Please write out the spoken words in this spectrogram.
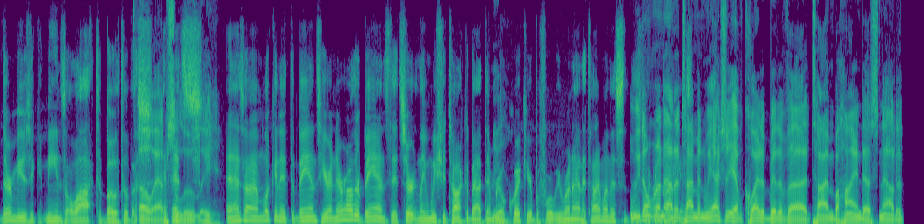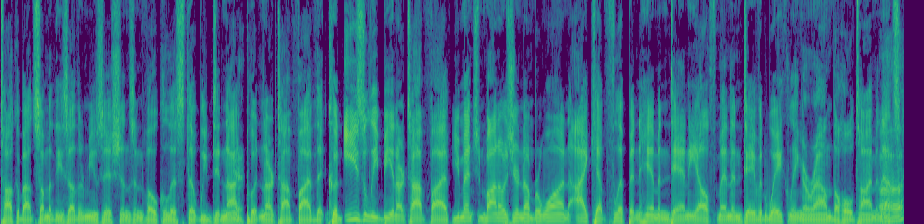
their music means a lot to both of us. Oh, And that's- absolutely. and that's why I'm looking at the bands here, and there are other bands that certainly we should talk about them real mm. quick here before we run out of time on this. We don't run out of time, and we actually have quite a bit of uh, time behind us now to talk about some of these other musicians and vocalists that we did not Yeah. put in our top five that could easily be in our top five. You mentioned Bono as your number one. I kept flipping him and Danny Elfman and David Wakeling around the whole time, and that's Uh-huh.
